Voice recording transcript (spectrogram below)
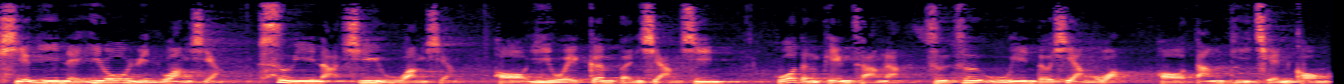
行音呢幽云妄想，事音啊虚无妄想哦，以为根本想心。我等平常啊，只知五音的相望哦，当体乾空，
